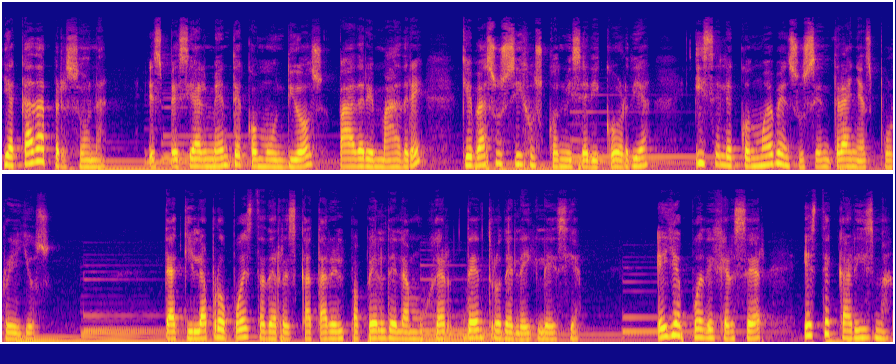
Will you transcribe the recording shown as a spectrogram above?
y a cada persona especialmente como un Dios, Padre, Madre, que ve a sus hijos con misericordia y se le conmueve en sus entrañas por ellos. De aquí la propuesta de rescatar el papel de la mujer dentro de la iglesia. Ella puede ejercer este carisma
